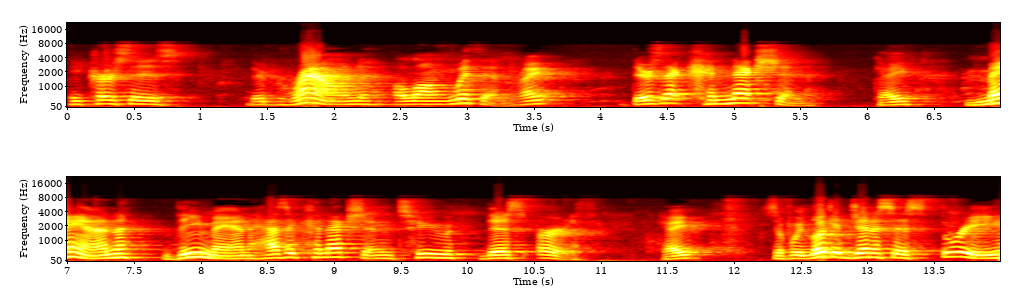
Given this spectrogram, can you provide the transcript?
He curses the ground along with him, right? There's that connection, okay? Man, the man, has a connection to this earth, okay? So if we look at Genesis 3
